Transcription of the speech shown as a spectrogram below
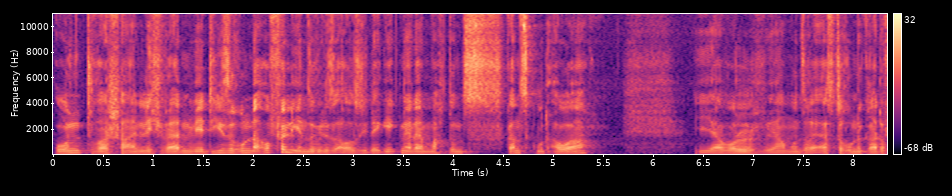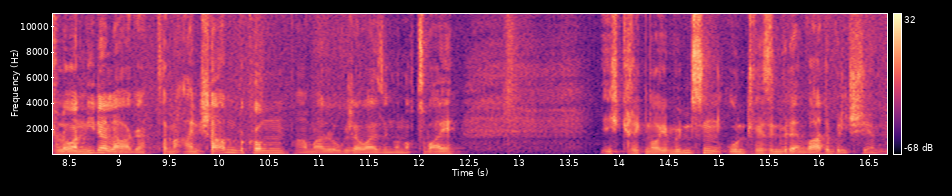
Und wahrscheinlich werden wir diese Runde auch verlieren, so wie das aussieht. Der Gegner, der macht uns ganz gut Aua. Jawohl, wir haben unsere erste Runde gerade verloren. Niederlage. Jetzt haben wir einen Schaden bekommen, haben wir logischerweise nur noch zwei. Ich krieg neue Münzen und wir sind wieder im Wartebildschirm.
